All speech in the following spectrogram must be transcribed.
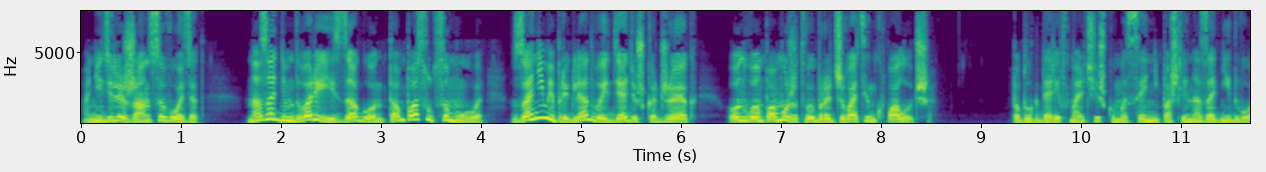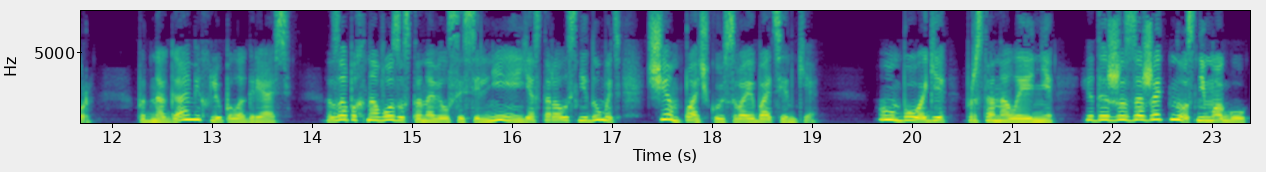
они дилижансы возят. На заднем дворе есть загон, там пасутся мулы. За ними приглядывает дядюшка Джек. Он вам поможет выбрать животинку получше. Поблагодарив мальчишку, мы с Энни пошли на задний двор. Под ногами хлюпала грязь. Запах навоза становился сильнее, и я старалась не думать, чем пачкаю свои ботинки. «О, боги!» — простонала Энни. «Я даже зажать нос не могу!»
